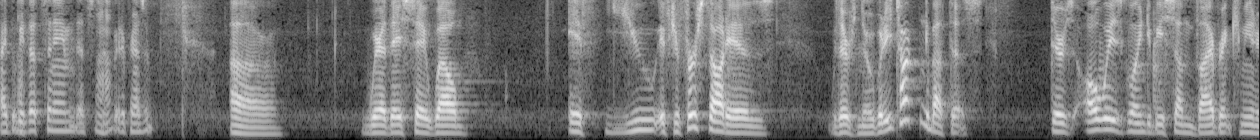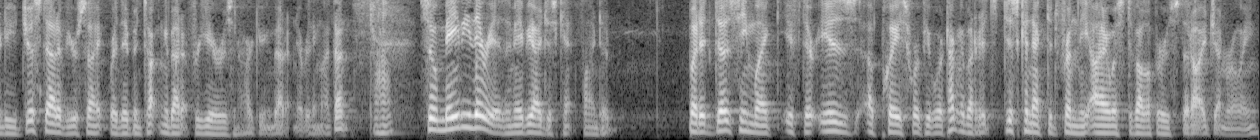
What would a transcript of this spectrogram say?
I believe that's the name. That's the way to pronounce it. Where they say, well, if you if your first thought is there's nobody talking about this, there's always going to be some vibrant community just out of your sight where they've been talking about it for years and arguing about it and everything like that. So maybe there is, and maybe I just can't find it. But it does seem like if there is a place where people are talking about it, it's disconnected from the iOS developers that I generally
